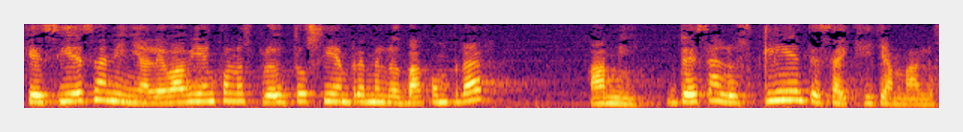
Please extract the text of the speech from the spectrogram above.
que si esa niña le va bien con los productos, siempre me los va a comprar a mí. Entonces a los clientes hay que llamarlos,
